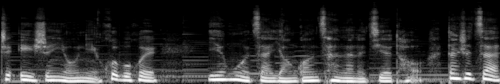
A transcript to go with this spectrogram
这一生有你会不会淹没在阳光灿烂的街头？但是在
